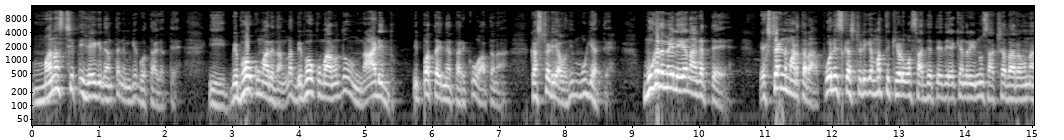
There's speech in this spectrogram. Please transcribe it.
ಮನಸ್ಥಿತಿ ಹೇಗಿದೆ ಅಂತ ನಿಮಗೆ ಗೊತ್ತಾಗತ್ತೆ. ಈ ಬಿಭವ್ ಕುಮಾರ್ ಇದನ್ನಲ್ಲ ಬಿಭವ್ ಕುಮಾರ್ ಒಂದು ನಾಡಿದ್ದು. ಇಪ್ಪತ್ತೈದನೇ ತಾರೀಕು ಆತನ ಕಸ್ಟಡಿ ಅವಧಿ ಮುಗಿಯತ್ತೆ. ಮುಗದ ಮೇಲೆ ಏನಾಗತ್ತೆ? ಎಕ್ಸ್ಟೆಂಡ್ ಮಾಡ್ತಾರ? ಪೊಲೀಸ್ ಕಸ್ಟಡಿಗೆ ಮತ್ತೆ ಕೇಳುವ ಸಾಧ್ಯತೆ ಇದೆ, ಯಾಕೆಂದರೆ ಇನ್ನೂ ಸಾಕ್ಷ್ಯಾಧಾರವನ್ನು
